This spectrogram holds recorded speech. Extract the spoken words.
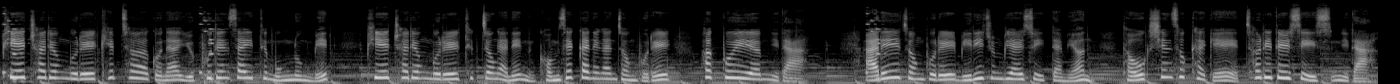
피해 촬영물을 캡처하거나 유포된 사이트 목록 및 피해 촬영물을 특정하는 검색 가능한 정보를 확보해야 합니다. 아래의 정보를 미리 준비할 수 있다면 더욱 신속하게 처리될 수 있습니다.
